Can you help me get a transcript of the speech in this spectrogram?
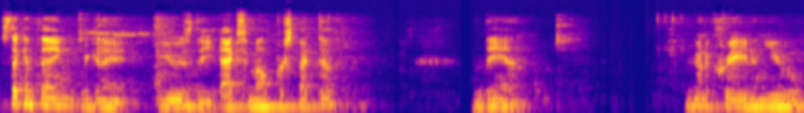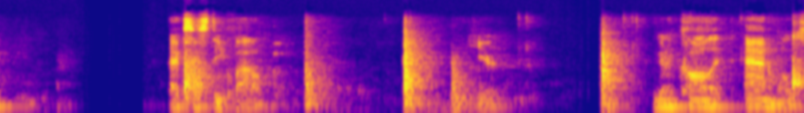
Second thing, we're gonna use the XML perspective. Then we're gonna create a new XSD file here. We're gonna call it animals.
